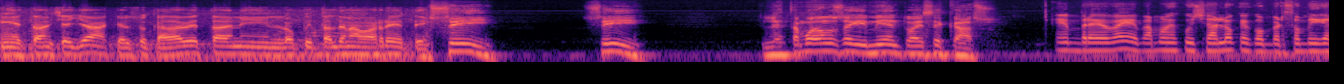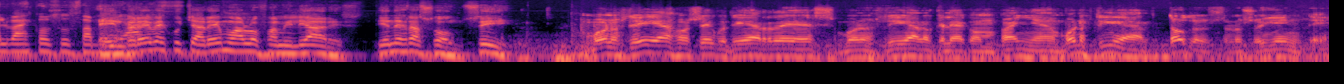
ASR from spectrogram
en estancia ya, que su cadáver está en el hospital de Navarrete. Sí, sí. Le estamos dando seguimiento a ese caso. En breve vamos a escuchar lo que conversó Miguel Vázquez con sus En familiares. breve escucharemos a los familiares. Tienes razón, sí. Buenos días, José Gutiérrez. Buenos días a los que le acompañan. Buenos días a todos los oyentes.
